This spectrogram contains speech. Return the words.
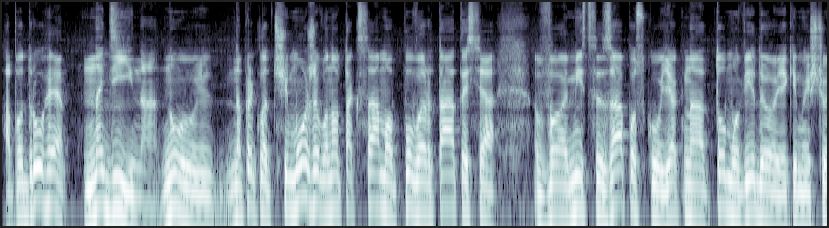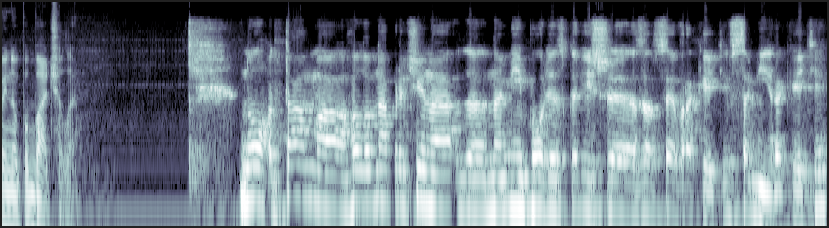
а по-друге, надійна? Ну, наприклад, чи може воно так само повертатися в місце запуску, як на тому відео, яке ми щойно побачили? Ну там е, головна причина, е, на мій погляд, скоріше за все в ракеті, в самій ракеті.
